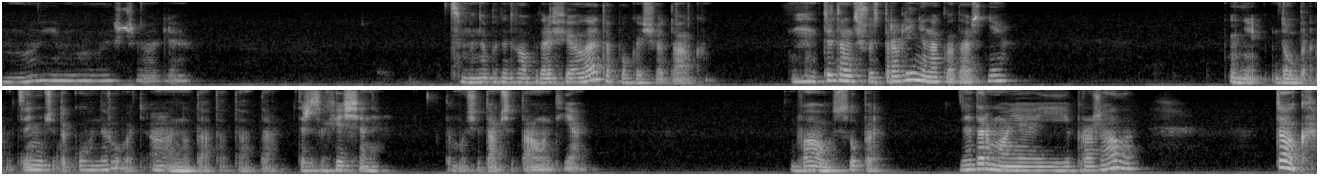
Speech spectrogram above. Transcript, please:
Маємо вайшалі. Це в мене буде два по фіолета поки що так. Ти там щось травління накладаєш, ні? Ні, добре. Це нічого такого не робить. А, ну та, та, та, та. Ти ж захищений, тому що там ще таунт є. Вау, супер. Не дарма я її прожала. Так,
